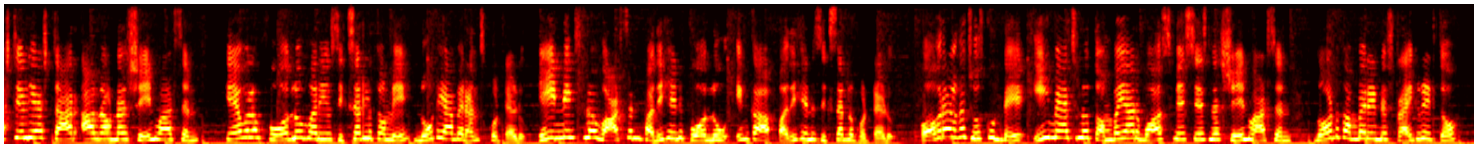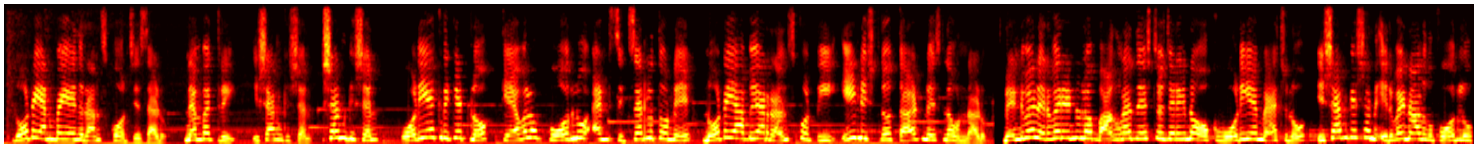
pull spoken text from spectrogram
Australia star allrounder Shane Watson కేవలం ఫోర్లు మరియు సిక్సర్లతోనే నూట యాభై రన్స్ కొట్టాడు. ఈ ఇన్నింగ్స్లో వాట్సన్ పదిహేను ఫోర్లు ఇంకా పదిహేను సిక్సర్లు కొట్టాడు. ఓవరాల్గా చూసుకుంటే ఈ మ్యాచ్లో తొంభై ఆరు బాల్స్ ఫేస్ చేసిన షేన్ వాట్సన్ నూట తొంభై రెండు స్ట్రైక్ రేట్తో నూట ఎనభై ఐదు రన్స్ స్కోర్ చేశాడు. Number three Ishan Kishan. Ishan Kishan ODI క్రికెట్లో కేవలం ఫోర్లు అండ్ సిక్సర్లతోనే నూట యాభై ఆరు రన్స్ కొట్టి ఈ లిస్ట్లో థర్డ్ ప్లేస్లో ఉన్నాడు. రెండు వేల ఇరవై రెండులో బంగ్లాదేశ్తో జరిగిన ఒక ఓడిఐ మ్యాచ్లో ఇషాన్ కిషన్ ఇరవై నాలుగు ఫోర్లు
